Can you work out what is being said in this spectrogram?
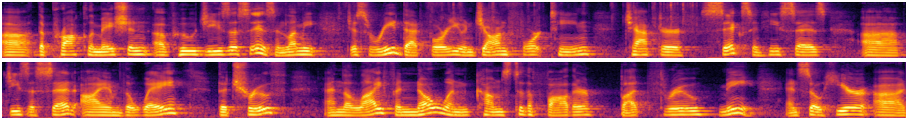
uh, the proclamation of who Jesus is. And let me just read that for you in John 14, chapter 6. And he says, uh, Jesus said, I am the way, the truth, and the life, and no one comes to the Father but through me. And so here, uh,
